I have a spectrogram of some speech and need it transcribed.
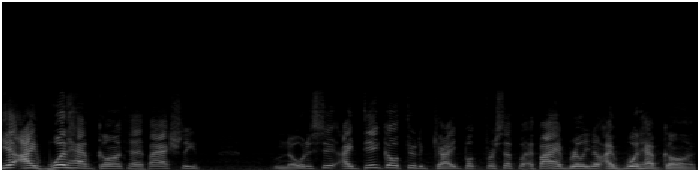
Yeah, I would have gone to that if I actually noticed it. I did go through the guidebook for stuff, but if I had really known, I would have gone.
